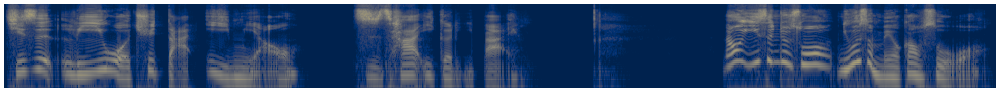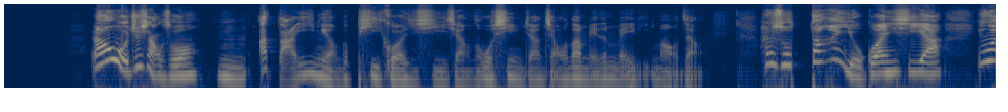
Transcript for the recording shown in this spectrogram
其实离我去打疫苗只差一个礼拜。然后医生就说：“你为什么没有告诉我？”然后我就想说：“嗯啊，打疫苗个屁关系？”这样子，我心里这样讲，我倒没那么没礼貌。这样，他就说：“当然有关系啊，因为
